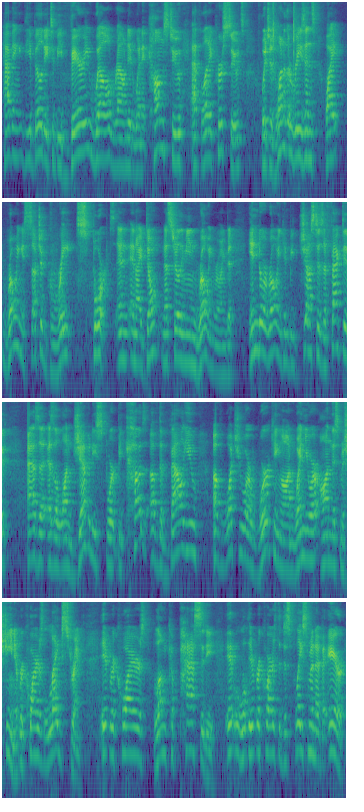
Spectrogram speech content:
having the ability to be very well-rounded when it comes to athletic pursuits which is one of the reasons why rowing is such a great sport. And, and I don't necessarily mean rowing rowing, but indoor rowing can be just as effective as a, as a longevity sport because of the value of what you are working on when you are on this machine. It requires leg strength. It requires lung capacity. It, it requires the displacement of air.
